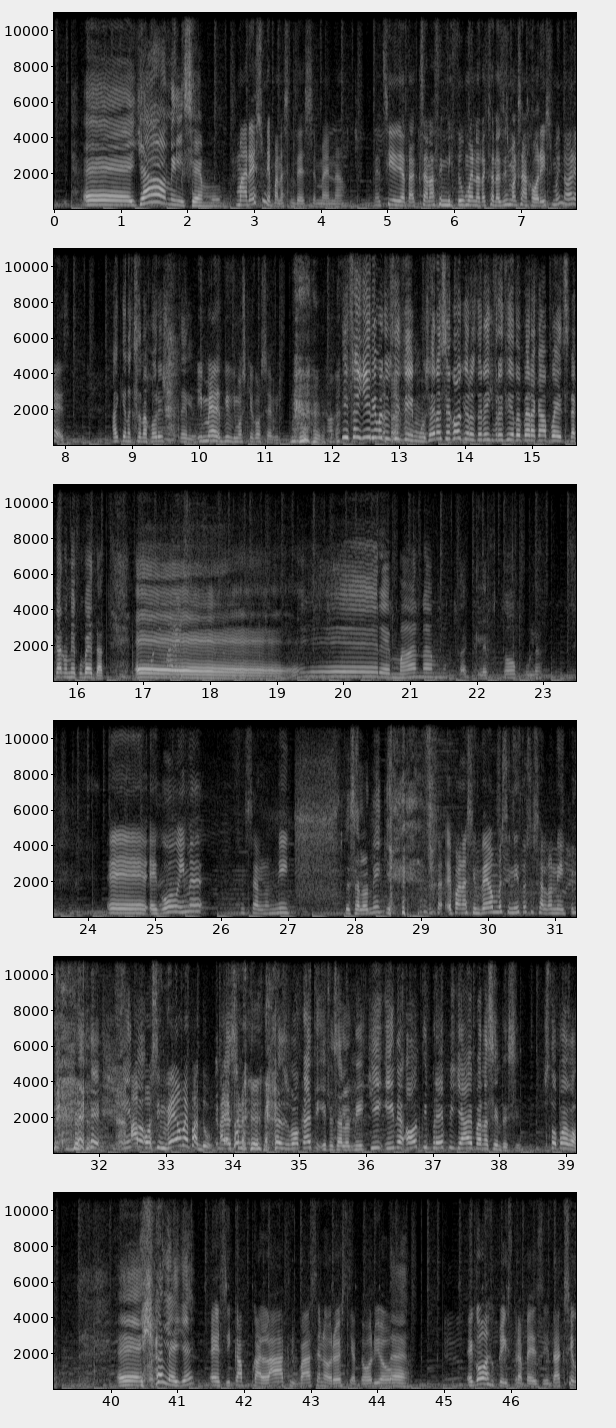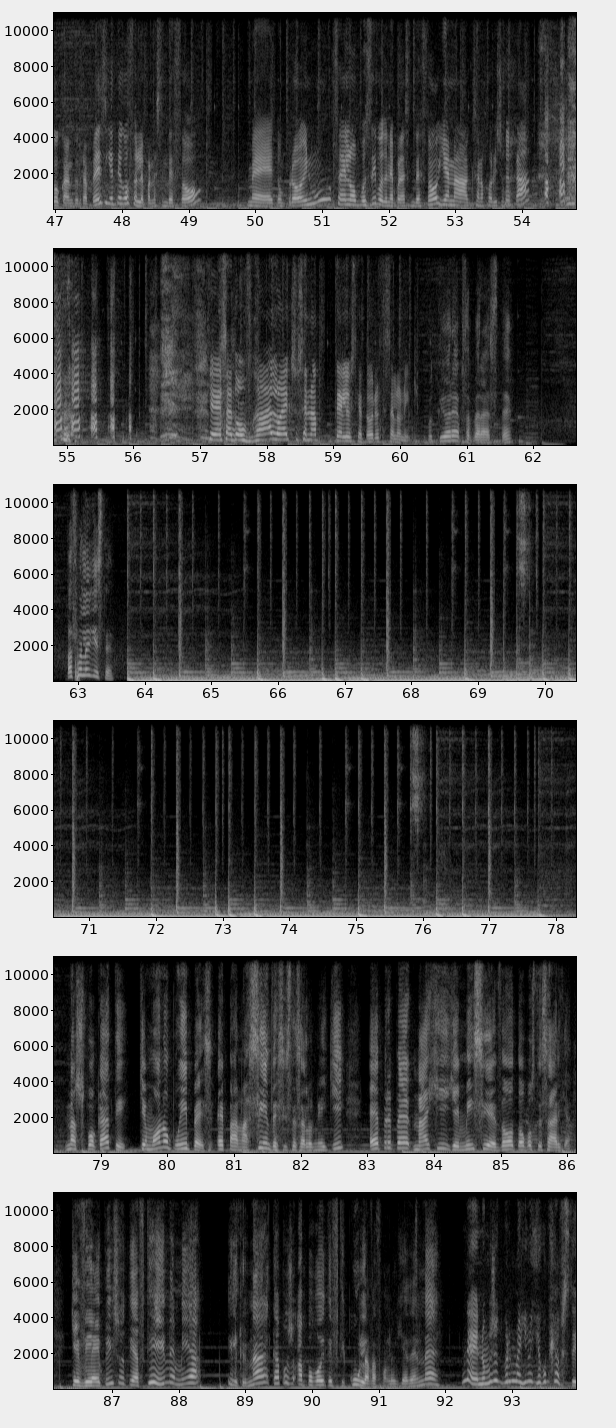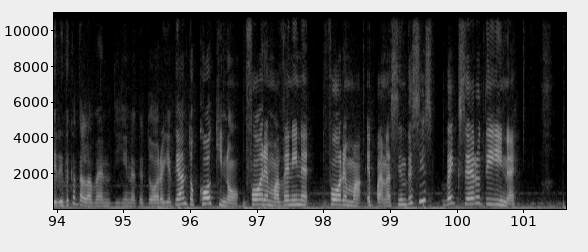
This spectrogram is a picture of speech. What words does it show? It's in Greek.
Ε, για μίλησέ μου. Μ' αρέσουν οι επανασυνδέσεις σε μένα. Έτσι, για τα ξαναθυμηθούμε, να τα ξαναζήσουμε, να ξαναχωρήσουμε, είναι ωραίες. Α, και να ξαναχωρήσουμε τέλειος. Είμαι δίδυμος κι εγώ, Σέβη. Τι θα γίνει με τους διδήμου. Ένας εγώ καιρο δεν έχει βρεθεί εδώ πέρα κάπου έτσι να κάνουμε μια κουβέντα. Ε, ρε μάνα μου, τα κλεφτόπουλα. ε, εγώ είμαι Θεσσαλονίκη. Θεσσαλονίκη. Επανασυνδέομαι συνήθως στη Θεσσαλονίκη. Είναι ο- Αποσυνδέομαι παντού. Να σου, να σου πω κάτι. Η Θεσσαλονίκη είναι ό,τι πρέπει για επανασύνδεση. Στο πω εγώ. Ε, για λέγε. Έτσι, κάπου καλά, ακριβά, σε ένα ωραίο εστιατόριο. Ναι. Εγώ έχω κλείσει τραπέζι, εντάξει. Εγώ κάνω το τραπέζι γιατί εγώ θέλω να επανασυνδεθώ με τον πρώην μου. Θέλω οπωσδήποτε να επανασυνδεθώ για να ξαναχωρήσω μετά. και θα τον βγάλω έξω σε ένα τέλειο εστιατόριο στη Θεσσαλονίκη. Πω, Τι ωραία που θα περάσετε. Βαθμολογήστε. Να σου πω κάτι. Και μόνο που είπες επανασύνδεση στη Θεσσαλονίκη έπρεπε να έχει γεμίσει εδώ τόπος Τεσάρια. Και βλέπεις ότι αυτή είναι μια ειλικρινά κάπως απογοητευτικούλα βαθμολογία, δεν είναι; Ναι, νομίζω ότι πρέπει να γίνω και εγώ πιο αυστηρή. Δεν καταλαβαίνω τι γίνεται τώρα. Γιατί αν το κόκκινο φόρεμα δεν είναι φόρεμα επανασύνδεσης, δεν ξέρω τι είναι.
